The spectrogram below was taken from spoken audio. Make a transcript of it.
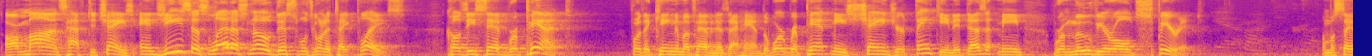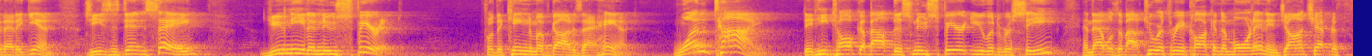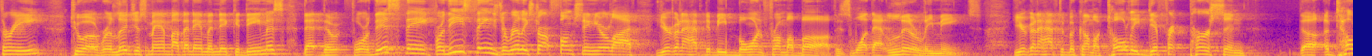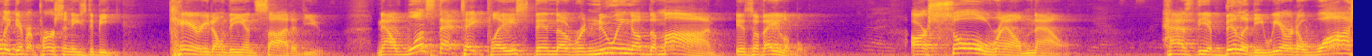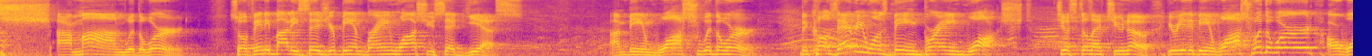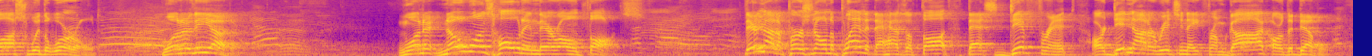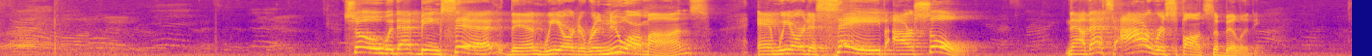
Our minds have to change. And Jesus let us know this was going to take place because he said, Repent for the kingdom of heaven is at hand. The word repent means change your thinking, it doesn't mean remove your old spirit. I'm going to say that again. Jesus didn't say, you need a new spirit, for the kingdom of God is at hand. One time, did he talk about this new spirit you would receive? And that was about two or three o'clock in the morning in John chapter three to a religious man by the name of Nicodemus. That the, for this thing, for these things to really start functioning in your life, you're going to have to be born from above. Is what that literally means. You're going to have to become a totally different person. The, a totally different person needs to be carried on the inside of you. Now, once that take place, then the renewing of the mind is available. Our soul realm now has the ability, we are to wash our mind with the word. So if anybody says you're being brainwashed, you said, Yes, I'm being washed with the word. Because everyone's being brainwashed, just to let you know. You're either being washed with the word or washed with the world. One or the other. One, no one's holding their own thoughts. There's not a person on the planet that has a thought that's different or did not originate from God or the devil. So, with that being said, then we are to renew our minds and we are to save our soul. Now, that's our responsibility.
